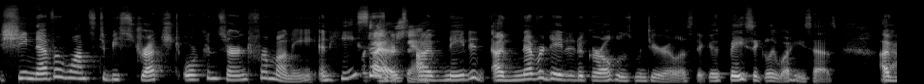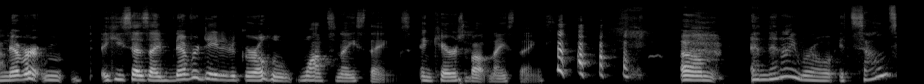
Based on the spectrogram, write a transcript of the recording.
she never wants to be stretched or concerned for money and he Which says i've dated i've never dated a girl who's materialistic is basically what he says i've never he says i've never dated a girl who wants nice things and cares about nice things um and then i wrote it sounds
